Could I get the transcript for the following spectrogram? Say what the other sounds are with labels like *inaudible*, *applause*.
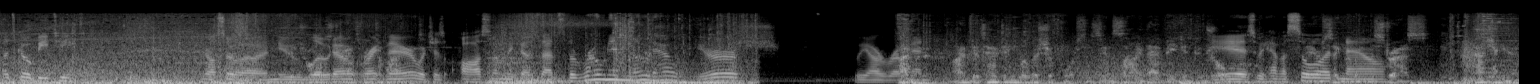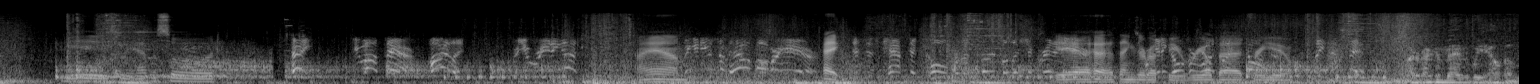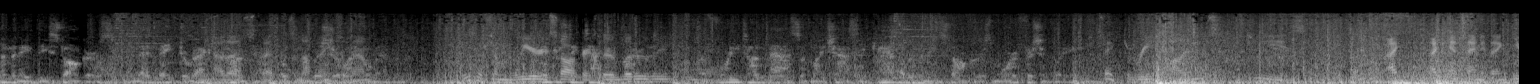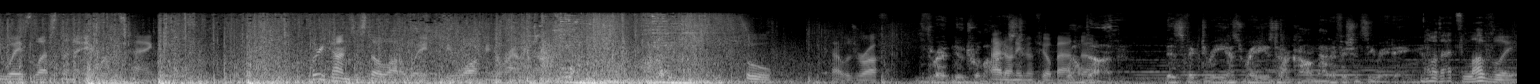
Let's go, BT. There's also a new loadout right there, which is awesome because that's the Ronin loadout. Yes. We are Ronin. I'm detecting militia forces inside that beacon control. Yes, we have a sword signaling now. Distress. Patching in. Yes, we have a sword. Hey, you out there, pilot! Are you reading us? I am. We can use some help over here. Hey. This is Captain Cole from the Third Militia Grenadiers. Yeah, *laughs* things are about to be We're gonna go real bad for one you. I recommend we help eliminate these stalkers and then make direct No, that's- contact that with nothing for them. These are some weird stalkers. They're literally The 40-ton mass of my chassis can eliminate stalkers more efficiently. say three tons. Jeez. I I can't say anything. He weighs less than an Abrams tank. Three tons is still a lot of weight to be walking around. Ooh, that was rough. Threat neutralized. I don't even feel bad, well though. done. This victory has raised our combat efficiency rating. Oh, that's lovely.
